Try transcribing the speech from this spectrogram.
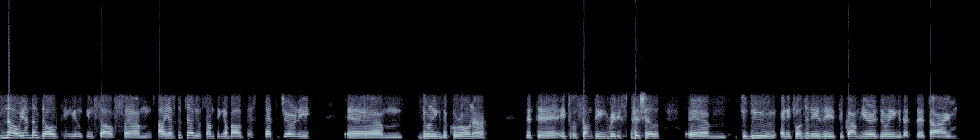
No, he handled the whole thing in, himself. Um, I have to tell you something about this, that journey um, during the corona. That uh, it was something really special um, to do, and it wasn't easy to come here during that uh, time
